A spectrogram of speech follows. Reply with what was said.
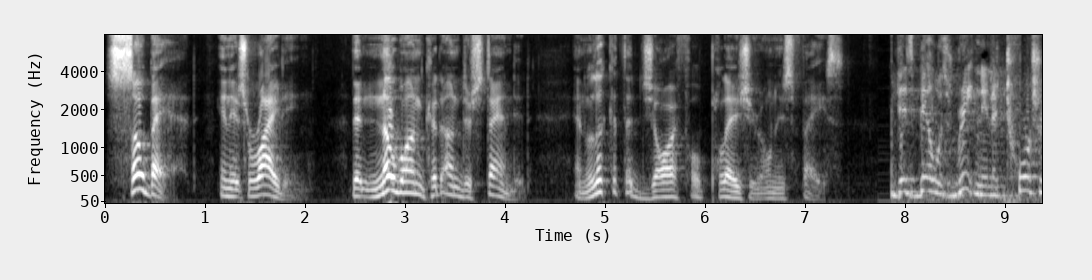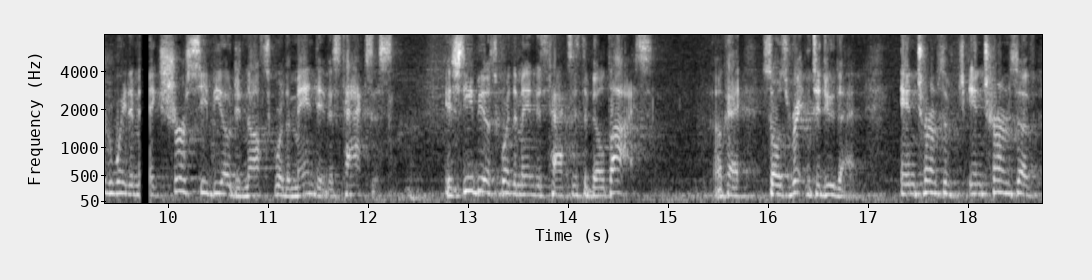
so bad in its writing that no one could understand it. And look at the joyful pleasure on his face. This bill was written in a tortured way to make sure CBO did not score the mandate as taxes. If CBO scored the mandate as taxes, the bill dies. Okay, so it's written to do that. In terms of in terms of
